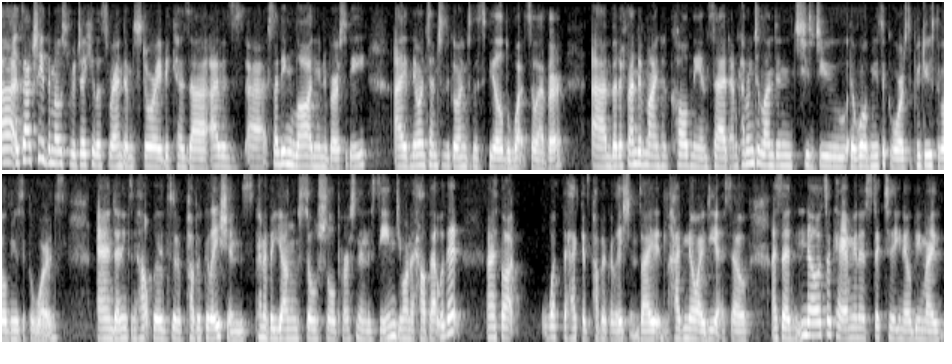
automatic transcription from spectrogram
Uh, it's actually the most ridiculous random story because uh, I was uh, studying law in university. I had no intentions of going to this field whatsoever. Um, but a friend of mine had called me and said, I'm coming to London to do the World Music Awards, to produce the World Music Awards, and I need some help with sort of public relations, kind of a young social person in the scene. Do you want to help out with it? And I thought, what the heck is public relations? I had no idea. So I said, no, it's okay. I'm going to stick to, you know, being my,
